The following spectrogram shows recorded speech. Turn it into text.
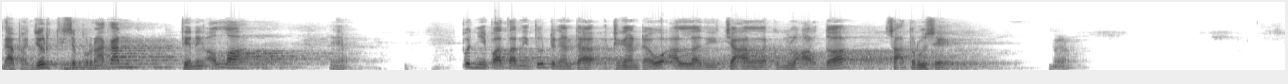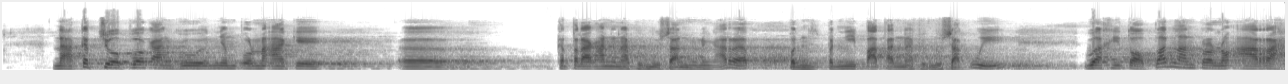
Nah banjur disempurnakan dening Allah. Ya. Penyipatan itu dengan da, dengan dawa Allah di ja'al lakumul arda saat terusnya. Ya. Nah kejaba kanggo nyempurnakake eh, keterangan Nabi Musa ning Arab, penyipatan Nabi Musa kuwi wa khitaban lan krana arah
